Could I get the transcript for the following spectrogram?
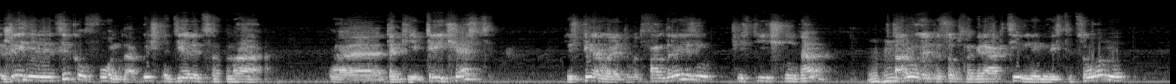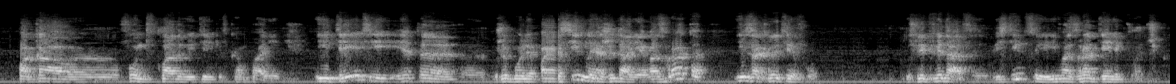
жизненный цикл фонда обычно делится на э, такие три части. То есть первое это вот фандрейзинг частичный, да. Угу. Второе это, собственно говоря, активный инвестиционный пока э, фонд вкладывает деньги в компании. И третий – это уже более пассивное ожидание возврата и закрытие фонда. То есть ликвидация инвестиций и возврат денег вкладчикам.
